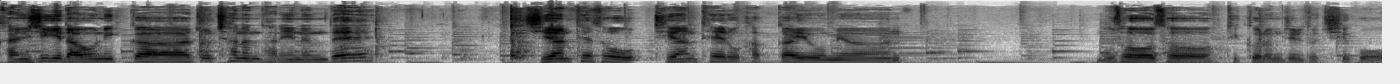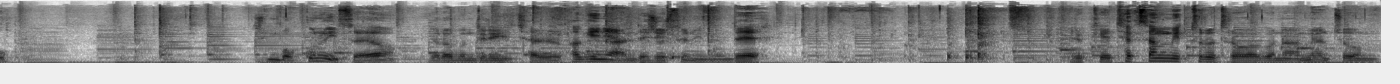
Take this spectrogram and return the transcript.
간식이 나오니까 쫓아는 다니는데 지한테서 지한테로 가까이 오면 무서워서 뒷걸음질도 치고 지금 먹고는 있어요. 여러분들이 잘 확인이 안 되실 수는 있는데 이렇게 책상 밑으로 들어가거나 하면 좀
